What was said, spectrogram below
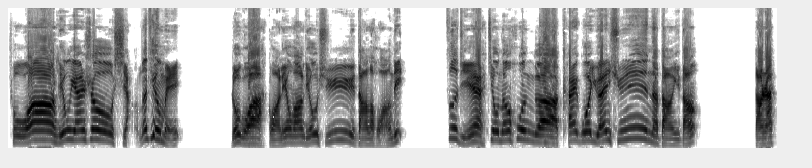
楚王刘延寿想的挺美，如果广陵王刘胥当了皇帝。自己就能混个开国元勋，那当一当。当然，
